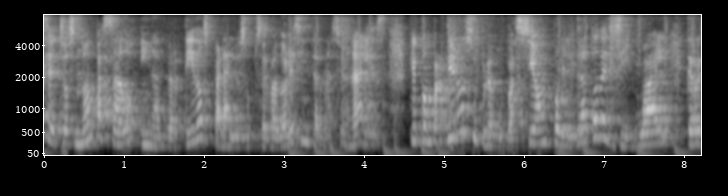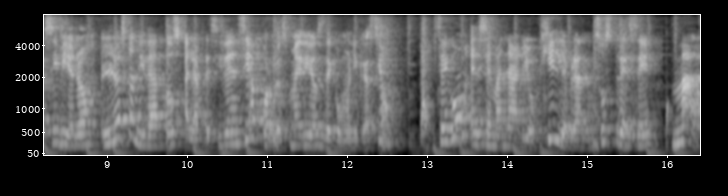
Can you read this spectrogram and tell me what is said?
tres hechos no han pasado inadvertidos para los observadores internacionales, que compartieron su preocupación por el trato desigual que recibieron los candidatos a la presidencia por los medios de comunicación. Según el semanario Hildebrand en sus 13, Matt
